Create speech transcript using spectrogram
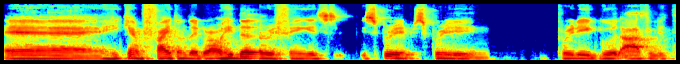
uh, he can fight on the ground. He does everything. It's it's pretty it's pretty pretty good athlete.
